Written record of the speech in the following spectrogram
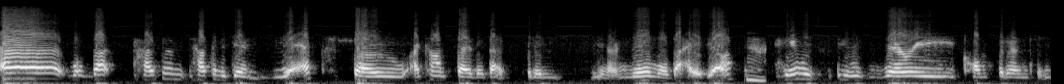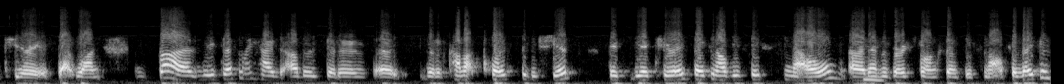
Uh, well, that hasn't happened again yet, so I can't say that that's sort of you know normal behaviour. He was he was very confident and curious that one, but we've definitely had others that have uh, that have come up close to the ship. They, they're curious. They can obviously smell. Uh, They have a very strong sense of smell, so they can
